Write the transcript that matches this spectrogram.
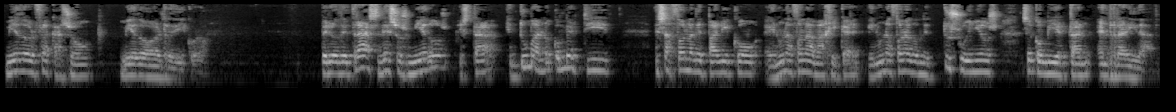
miedo al fracaso, miedo al ridículo. Pero detrás de esos miedos está en tu mano convertir esa zona de pánico en una zona mágica, en una zona donde tus sueños se conviertan en realidad.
